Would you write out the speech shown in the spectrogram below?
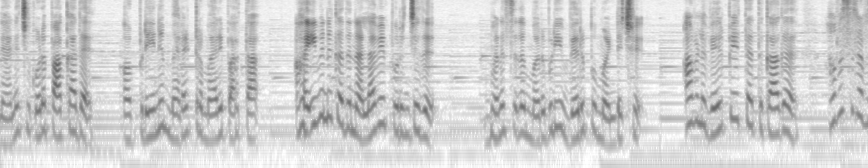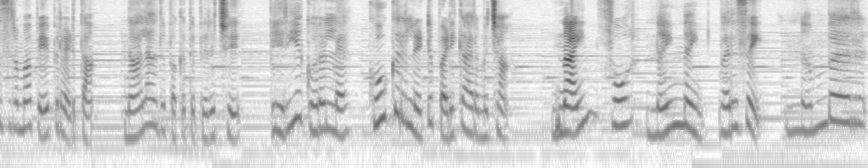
நினைச்சு கூட பாக்காத அப்படின்னு மிரட்டுற மாதிரி பார்த்தா. ஐவனுக்கு அது நல்லாவே புரிஞ்சது. மனசுல மறுபடியும் வெறுப்பு மண்டுச்சு. அவளை வெறுப்பேத்ததுக்காக அவசர அவசரமா பேப்பர் எடுத்தான். நாலாவது பக்கத்தை பிரிச்சு பெரிய குரல்ல கூக்குரல் இட்டு படிக்க ஆரம்பிச்சான். நைன் ஃபோர் நைன் நைன் வரிசை. நம்பர்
